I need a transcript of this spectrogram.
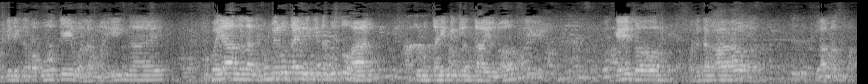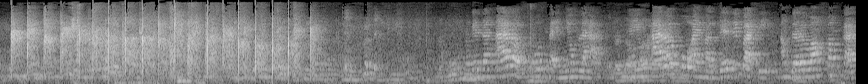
makinig na mabuti, walang maingay. Bayaan na natin. Kung meron tayong hindi nagustuhan, so magtahimik lang tayo, no? Okay, so, magandang araw at salamat pa. Magandang araw po sa inyong lahat. Ngayong araw po ay magdedebate ang dalawang pangkat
